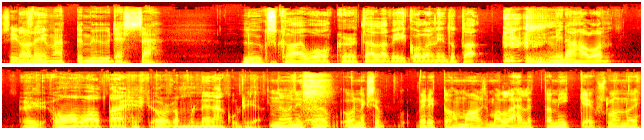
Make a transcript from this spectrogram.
sivistymättömyydessä. Luke Skywalker tällä viikolla, niin tota, minä haluan omavaltaisesti, odota mun nenäkudia. No niin, se, onneksi se vedit tuohon mahdollisimman lähelle tätä mikkiä, kun sulla on noin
